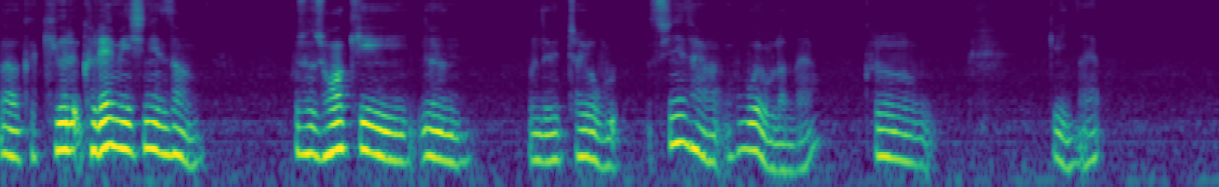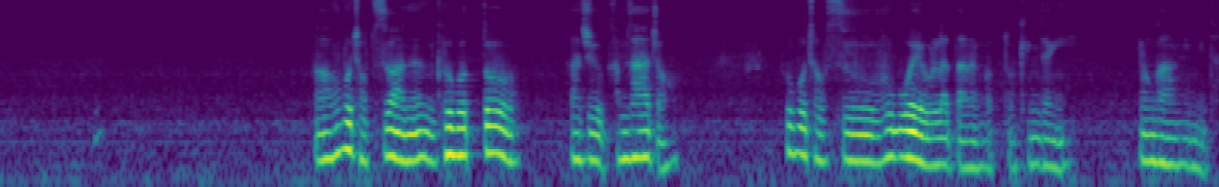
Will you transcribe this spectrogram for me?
아그 그래미 신인상 그 저도 정확히는 근데 저희가 올- 신인상 후보에 올랐나요? 그런 게 있나요? 아 후보 접수하는 그것도 아주 감사하죠. 후보 접수 후보에 올랐다는 것도 굉장히 영광입니다.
